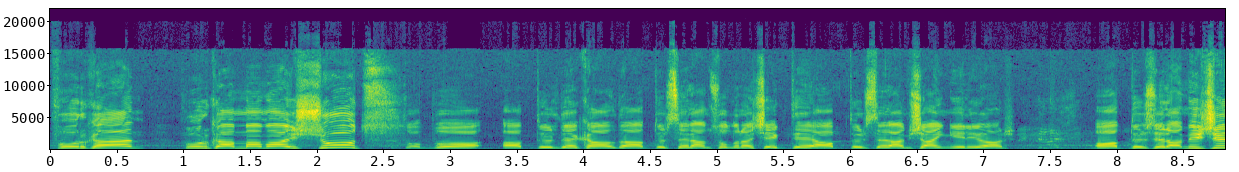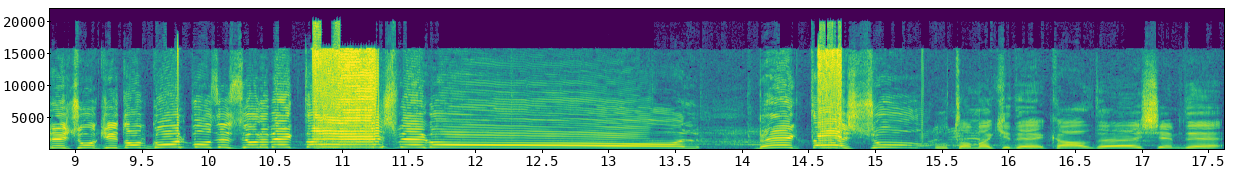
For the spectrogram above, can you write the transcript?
Furkan. Furkan Mama şut. Topu Abdül'de kaldı. Abdülselam soluna çekti. Abdülselam Şan geliyor. Abdülselam içeri çok iyi top. Gol pozisyonu Bektaş ve gol. Bektaş şut. Utamaki kaldı. Şimdi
